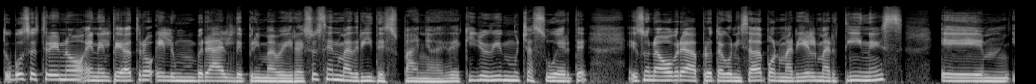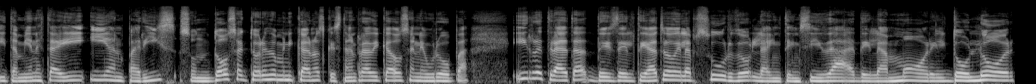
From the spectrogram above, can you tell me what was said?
tuvo su estreno en el Teatro El Umbral de Primavera. Eso es en Madrid, España. Desde aquí, Judith, mucha suerte. Es una obra protagonizada por Mariel Martínez eh, y también está ahí Ian París. Son dos actores dominicanos que están radicados en Europa y retrata desde el teatro del absurdo la intensidad del amor, el dolor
